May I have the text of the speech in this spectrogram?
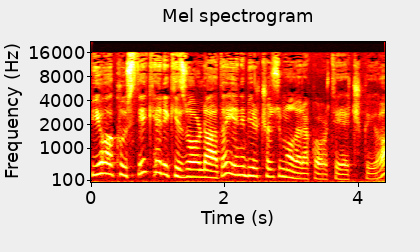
Biyoakustik her iki zorluğa da yeni bir çözüm olarak ortaya çıkıyor.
